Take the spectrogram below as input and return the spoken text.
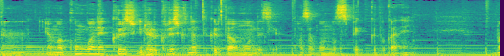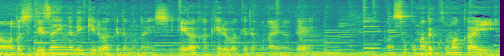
うん、いやまあ今後ね苦しいろいろ苦しくなってくるとは思うんですよ。パソコンのスペックとかね。まあ私デザインができるわけでもないし絵が描けるわけでもないので、まあ、そこまで細かい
